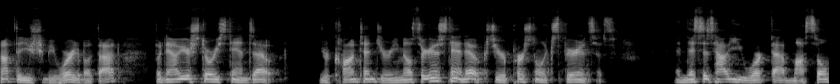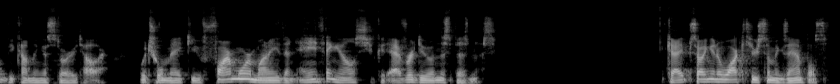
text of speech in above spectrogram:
Not that you should be worried about that, but now your story stands out. Your content, your emails, they're going to stand out because your personal experiences. And this is how you work that muscle becoming a storyteller, which will make you far more money than anything else you could ever do in this business. Okay, so I'm going to walk through some examples.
